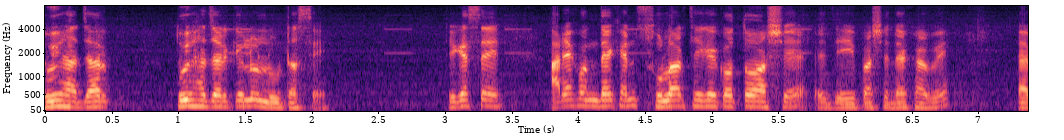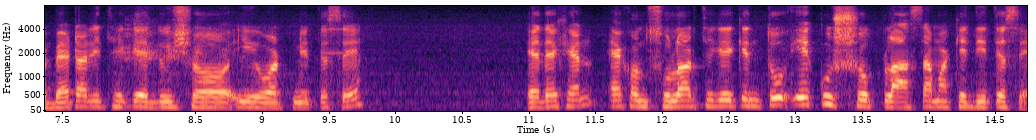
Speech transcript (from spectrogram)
দুই হাজার দুই হাজার কিলো লুট আছে। ঠিক আছে? আর এখন দেখেন সোলার থেকে কত আসে? যে এই পাশে দেখাবে। ব্যাটারি থেকে দুইশো ই ওয়াট নিতেছে। এ দেখেন, এখন সোলার থেকে কিন্তু একুশশো প্লাস আমাকে দিতেছে।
